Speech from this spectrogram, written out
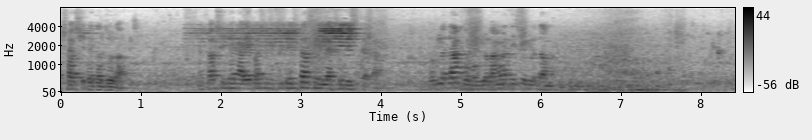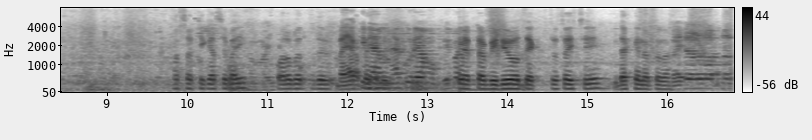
একশো আশি টাকা জোড়া। একশো আশি টাকা আর এই পাশে কিছু টেটটা আছে এগুলো একশো বিশ টাকা। ওগুলো দাম কম ওগুলো বাংলাদেশে এগুলো দাম কম আচ্ছা ঠিক আছে ভাই। পরবর্তীতে একটা ভিডিও দেখতে চাইছি। দেখেন আপনারা। ভাই এটা হলো আপনার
